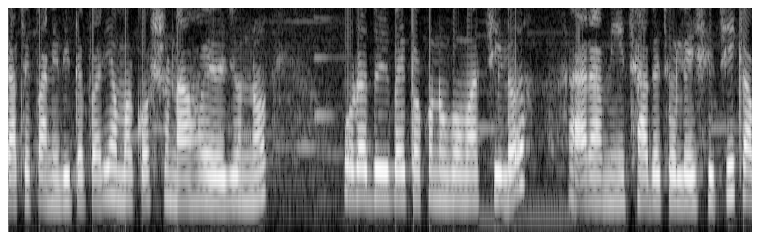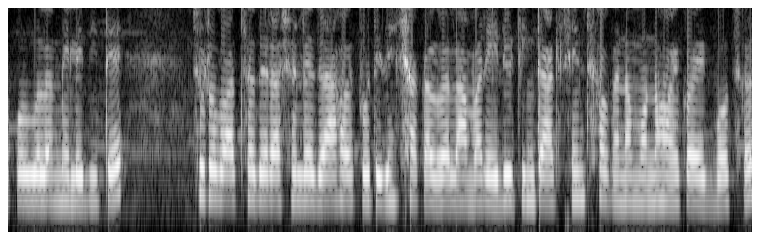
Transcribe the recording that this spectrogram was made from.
গাছে পানি দিতে পারি, আমার কষ্ট না হয় ওই জন্য। ওরা দুই ভাই তখনও ঘুমাচ্ছিল আর আমি ছাদে চলে এসেছি কাপড়গুলো মেলে দিতে। ছোট বাচ্চাদের আসলে যা হয় প্রতিদিন সকালবেলা আমার এই রুটিনটা আর চেঞ্জ হবে না মনে হয় কয়েক বছর।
